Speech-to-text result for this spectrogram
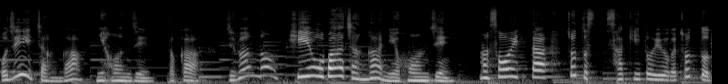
おじいちゃんが日本人とか自分のひいおばあちゃんが日本人、まあ、そういったちょっと先というかちょっと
